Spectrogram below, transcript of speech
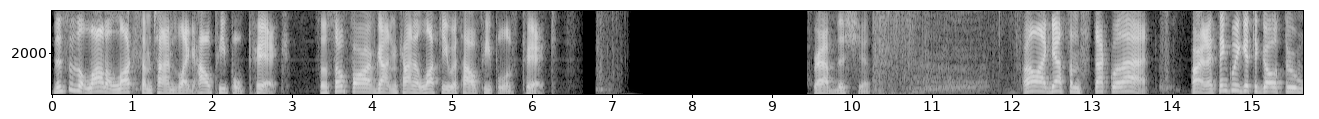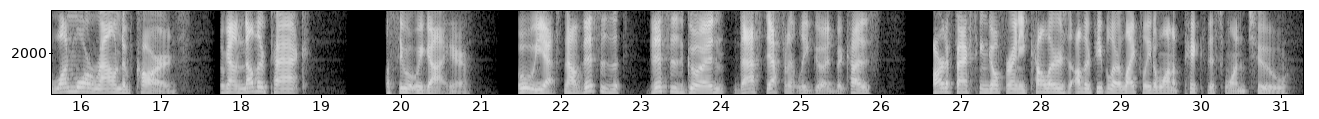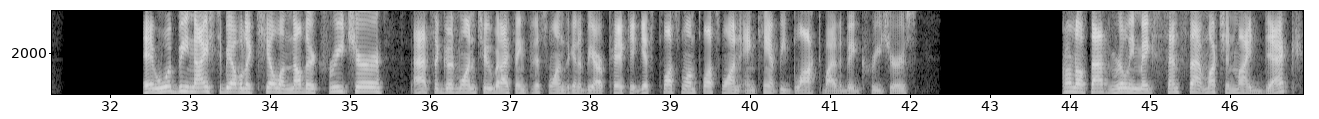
this is a lot of luck sometimes, like how people pick. So, so far I've gotten kind of lucky with how people have picked. Grab this shit. Well, I guess I'm stuck with that. All right, I think we get to go through one more round of cards. We got another pack. Let's see what we got here. Oh, yes. Now, this is this is good. That's definitely good because Artifacts can go for any colors. Other people are likely to want to pick this one too. It would be nice to be able to kill another creature. That's a good one too, but I think this one's going to be our pick. It gets plus one, plus one, and can't be blocked by the big creatures. I don't know if that really makes sense that much in my deck.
